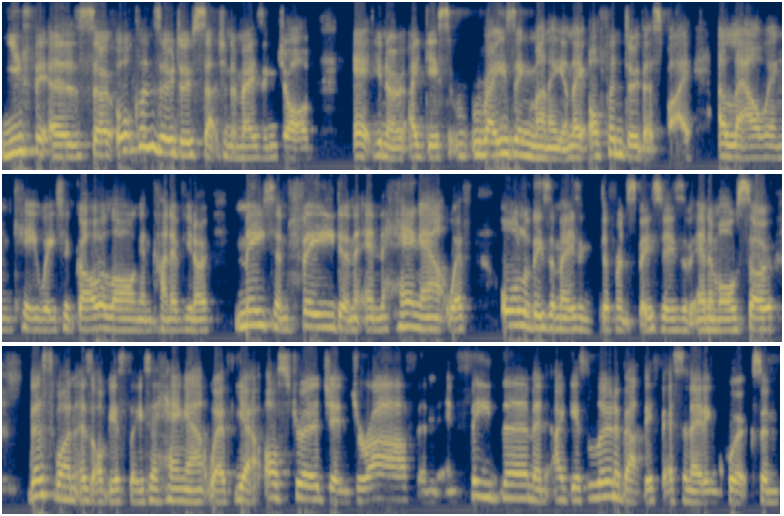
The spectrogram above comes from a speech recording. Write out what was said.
Yes, there is. So Auckland Zoo do such an amazing job at, you know, I guess raising money. And they often do this by allowing Kiwi to go along and kind of, you know, meet and feed and, and hang out with all of these amazing different species of animals. So this one is obviously to hang out with, yeah, ostrich and giraffe and, and feed them and I guess learn about their fascinating quirks and,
